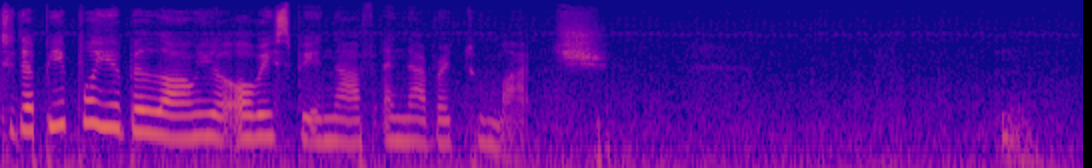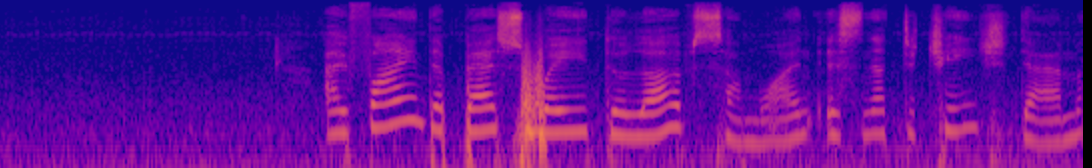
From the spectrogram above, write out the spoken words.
To the people you belong, you'll always be enough and never too much. I find the best way to love someone is not to change them,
